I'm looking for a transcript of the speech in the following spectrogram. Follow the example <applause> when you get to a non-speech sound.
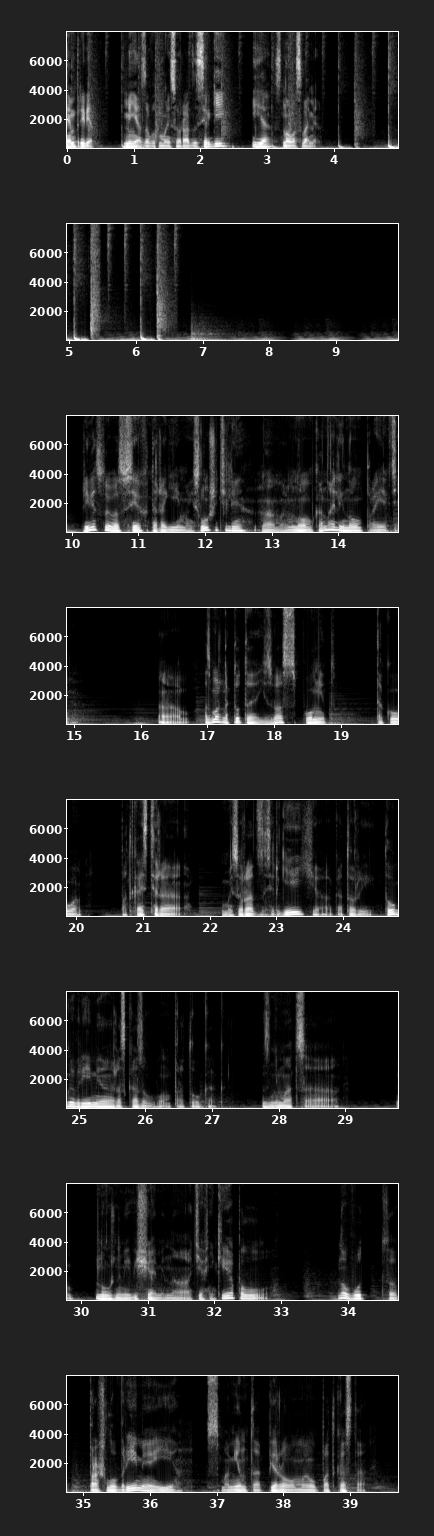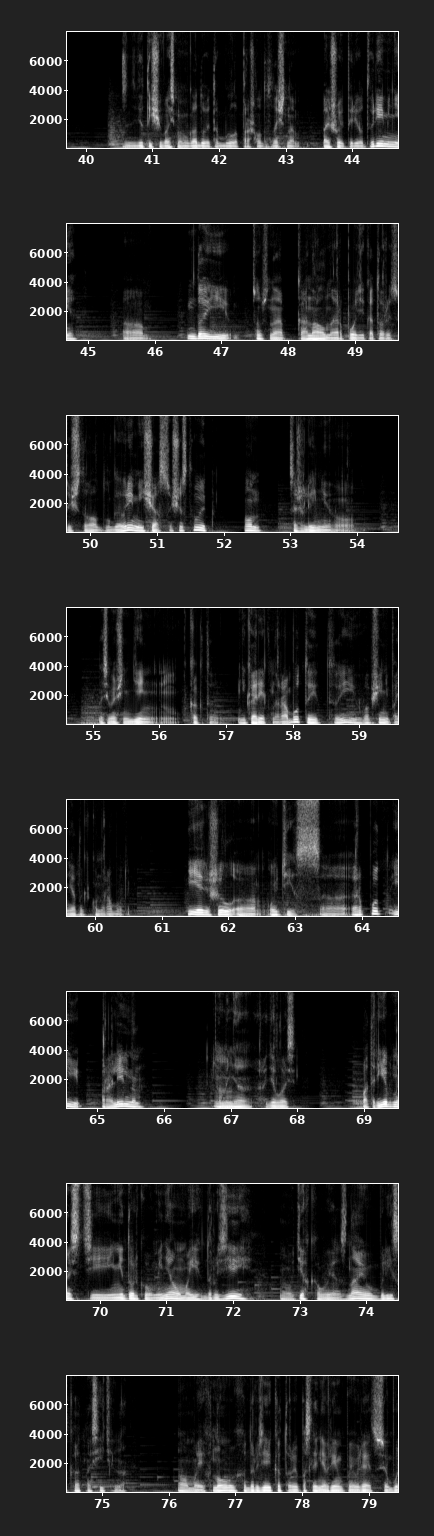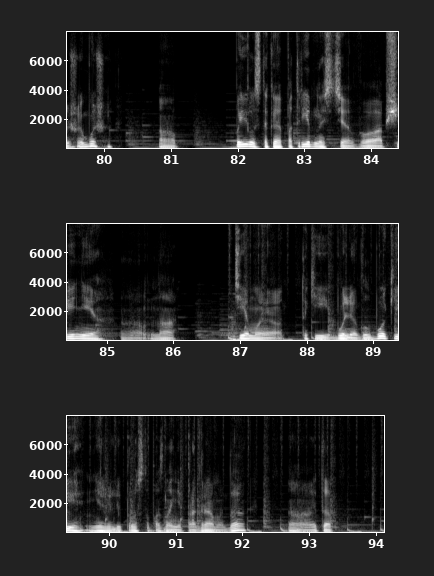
Всем привет! Меня зовут Майсурадзе Сергей, и я снова с вами. Приветствую вас всех, дорогие мои слушатели, на моем новом канале и новом проекте. А, возможно, кто-то из вас помнит такого подкастера Майсурадзе Сергей, который долгое время рассказывал вам про то, как заниматься нужными вещами на технике Apple. Но вот э, прошло время, и с момента первого моего подкаста в 2008 году это было, прошло достаточно большой период времени. А, да и, собственно, канал на AirPod, который существовал долгое время и сейчас существует, он, к сожалению, на сегодняшний день как-то некорректно работает и вообще непонятно, как он работает. И я решил э, уйти с э, AirPod и параллельно у меня родилась потребность, и не только у меня, у моих друзей, у тех, кого я знаю близко относительно, а у моих новых друзей, которые в последнее время появляются все больше и больше, э, появилась такая потребность в общении э, на темы такие более глубокие, нежели просто познание программы, да. А, это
